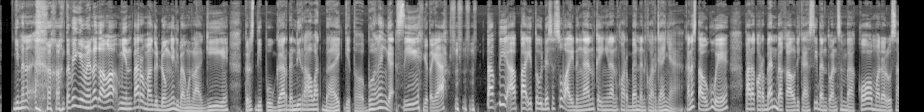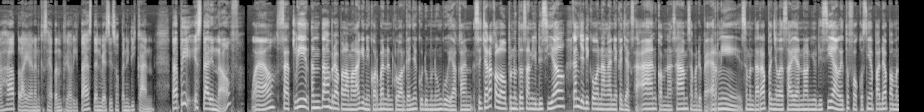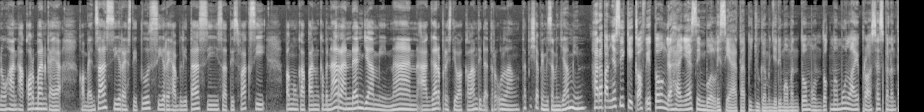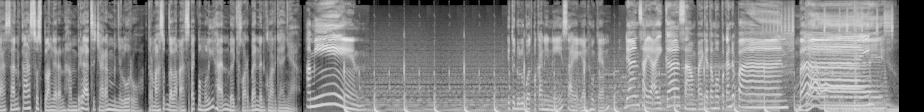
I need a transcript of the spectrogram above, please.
Gimana? Tapi gimana kalau minta rumah gedongnya dibangun lagi, terus dipugar dan dirawat baik gitu? Boleh nggak sih gitu ya? Tapi apa itu udah sesuai dengan keinginan korban dan keluarganya? Karena setahu gue, para korban bakal dikasih bantuan sembako, modal usaha, pelayanan kesehatan prioritas, dan beasiswa pendidikan. Tapi is that enough? Well, sadly entah berapa lama lagi nih korban dan keluarganya kudu menunggu ya kan. Secara kalau penuntusan yudisial kan jadi kewenangannya kejaksaan, Komnas HAM sama DPR nih. Sementara penyelesaian non yudisial itu fokusnya pada pemenuhan hak korban kayak kompensasi, restitusi, rehabilitasi, satisfaksi, pengungkapan kebenaran dan jaminan agar peristiwa kelam tidak terulang. Tapi siapa yang bisa menjamin? Harapannya sih kick off itu nggak hanya simbolis ya, tapi juga menjadi momentum untuk memulai memulai proses penuntasan kasus pelanggaran HAM berat secara menyeluruh, termasuk dalam aspek pemulihan bagi korban dan keluarganya. Amin. Itu dulu buat pekan ini, saya Ian Hugen. Dan saya Aika, sampai ketemu pekan depan. Bye. Bye.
